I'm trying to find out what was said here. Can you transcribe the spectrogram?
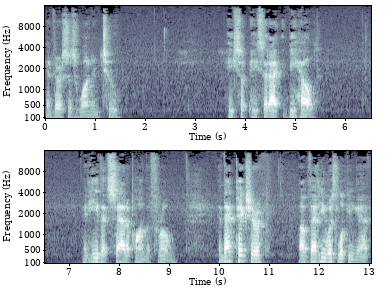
in verses one and two. He, he said, I beheld, and he that sat upon the throne. And that picture of that he was looking at,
